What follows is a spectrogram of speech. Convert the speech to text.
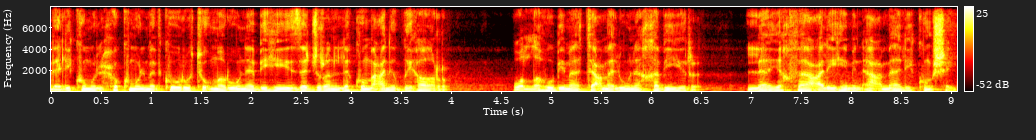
ذلكم الحكم المذكور تؤمرون به زجرا لكم عن الظهار والله بما تعملون خبير لا يخفى عليه من أعمالكم شيء.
